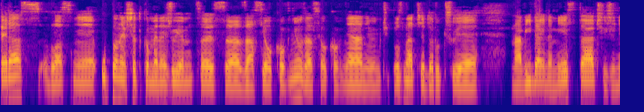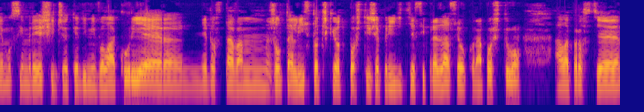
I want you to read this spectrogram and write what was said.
Teraz vlastne úplne všetko manažujem cez zásielkovňu. Zásielkovňa, neviem, či poznáte, doručuje na výdajné miesta, čiže nemusím riešiť, že kedy mi volá kuriér, nedostávam žlté lístočky od pošty, že prídite si pre zásielku na poštu, ale proste e,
